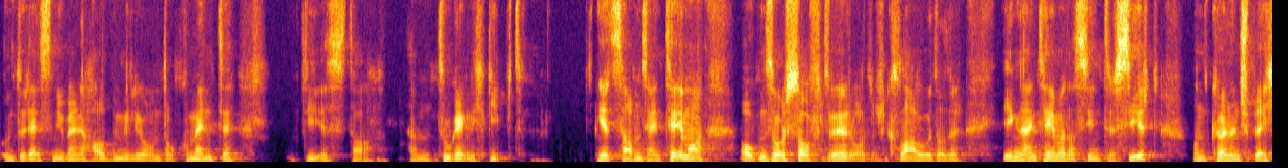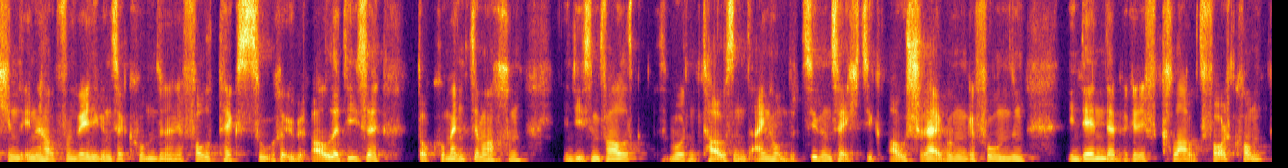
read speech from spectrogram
Unterdessen über eine halbe Million Dokumente, die es da ähm, zugänglich gibt. Jetzt haben Sie ein Thema, Open Source Software oder Cloud oder irgendein Thema, das Sie interessiert und können entsprechend innerhalb von wenigen Sekunden eine Volltextsuche über alle diese Dokumente machen. In diesem Fall wurden 1167 Ausschreibungen gefunden, in denen der Begriff Cloud vorkommt.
